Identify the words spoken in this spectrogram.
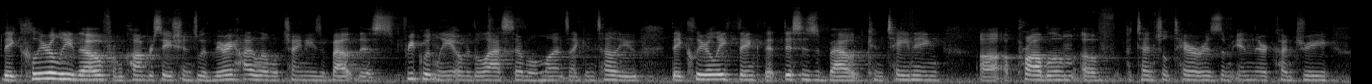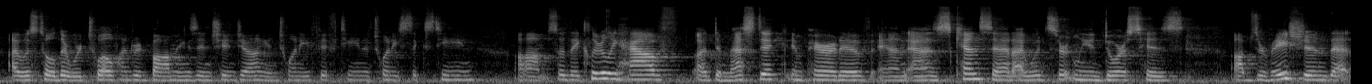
They clearly, though, from conversations with very high level Chinese about this frequently over the last several months, I can tell you, they clearly think that this is about containing uh, a problem of potential terrorism in their country. I was told there were 1,200 bombings in Xinjiang in 2015 and 2016. Um, so they clearly have a domestic imperative, and as Ken said, I would certainly endorse his observation that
